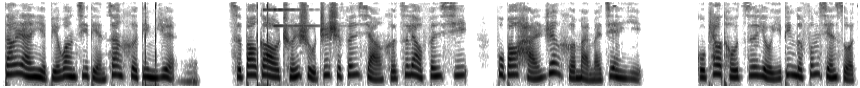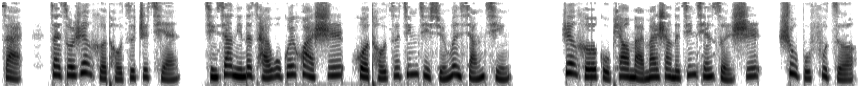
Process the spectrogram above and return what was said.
当然也别忘记点赞和订阅。此报告纯属知识分享和资料分析，不包含任何买卖建议。股票投资有一定的风险所在，在做任何投资之前，请向您的财务规划师或投资经纪询问详情。任何股票买卖上的金钱损失，恕不负责。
